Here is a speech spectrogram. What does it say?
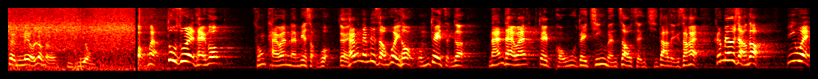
全没有任何实际用途。我们杜苏芮台风从台湾南边扫过，对，台湾南边扫过以后，我们对整个南台湾、对澎湖、对金门造成极大的一个伤害，可是没有想到。因为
